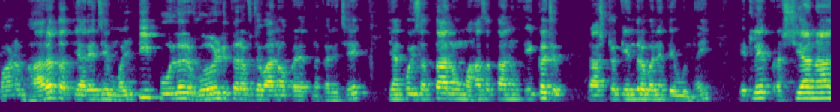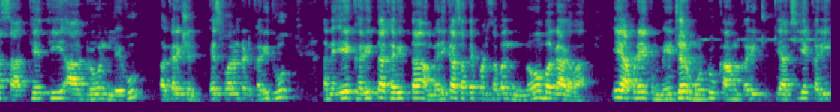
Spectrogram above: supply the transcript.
પણ ભારત અત્યારે જે મલ્ટીપોલર વર્લ્ડ તરફ જવાનો પ્રયત્ન કરે છે, જ્યાં કોઈ સત્તાનું, મહાસત્તાનું એક જ રાષ્ટ્ર કેન્દ્ર બને તેવું નહીં. એટલે રશિયાના સાથેથી આ ડ્રોન લેવું કરેક્શન એસ ફોર હંડ્રેડ ખરીદવું અને એ ખરીદતા ખરીદતા અમેરિકા સાથે પણ સંબંધ ન બગાડવા, એ આપણે એક મેજર મોટું કામ કરી ચૂક્યા છીએ, કરી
